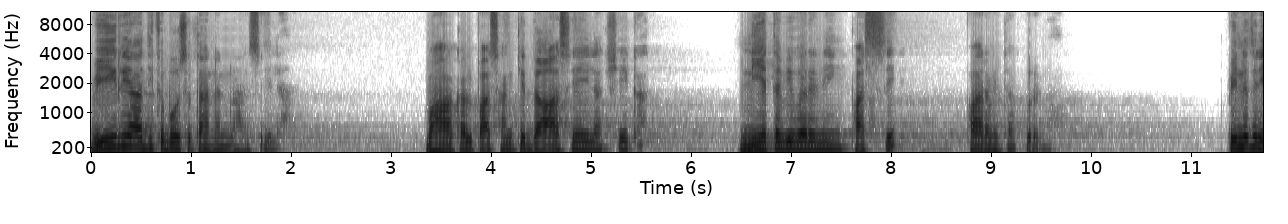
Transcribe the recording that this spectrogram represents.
වීර්යාධික බෝසතාණන් වහන්සේලා. මහාකල්ප අසංක්‍ය දාසයයි ලක්ෂය එකක් නියත විවරණයෙන් පස්සේ පාරමිතා පුරනවා. පින්නතන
